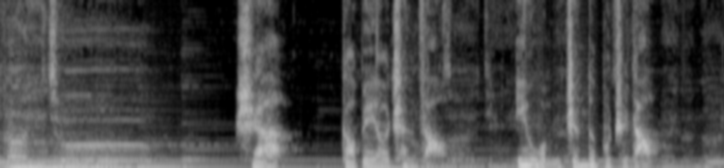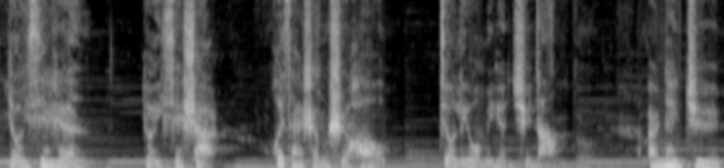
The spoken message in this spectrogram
太久。是啊，告别要趁早，因为我们真的不知道，有一些人，有一些事儿，会在什么时候就离我们远去呢？而那句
